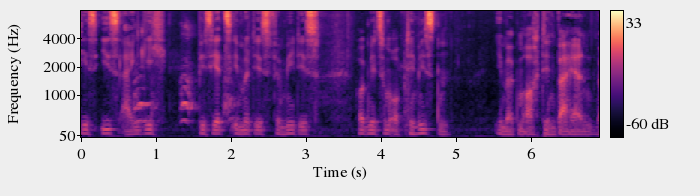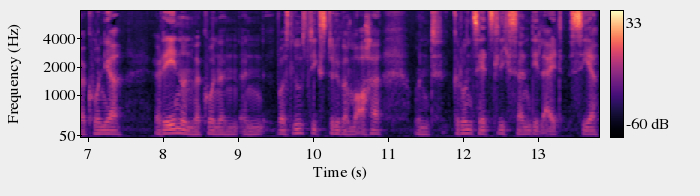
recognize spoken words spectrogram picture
Das ist eigentlich bis jetzt immer das für mich, das hat mich zum Optimisten immer gemacht in Bayern. Man kann ja reden und man kann ein, ein, was Lustiges darüber machen und grundsätzlich sind die Leute sehr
